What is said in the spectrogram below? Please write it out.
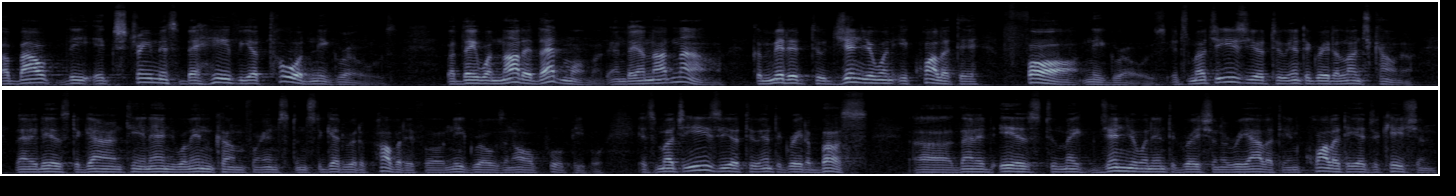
about the extremist behavior toward Negroes. But they were not at that moment, and they are not now, committed to genuine equality for Negroes. It's much easier to integrate a lunch counter than it is to guarantee an annual income, for instance, to get rid of poverty for Negroes and all poor people. It's much easier to integrate a bus uh, than it is to make genuine integration a reality and quality education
